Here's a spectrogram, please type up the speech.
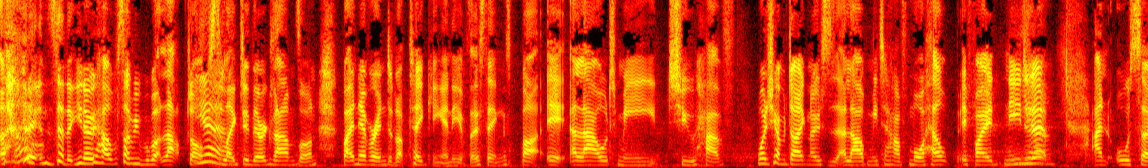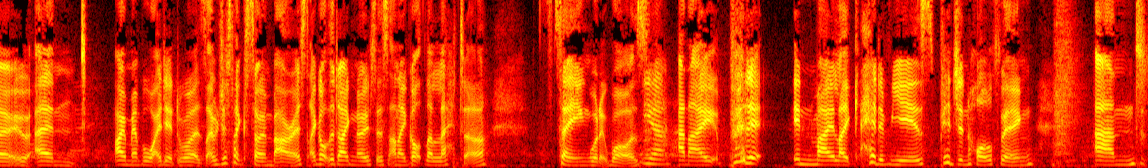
instead of you know how some people got laptops Yeah. to like do their exams on. But I never ended up taking any of those things. But it allowed me to have once you have a diagnosis, it allowed me to have more help if I needed Yeah. it, and also. Um, I remember what I did was I was just like so embarrassed. I got the diagnosis and I got the letter saying what it was. Yeah. And I put it in my like head of years pigeonhole thing and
